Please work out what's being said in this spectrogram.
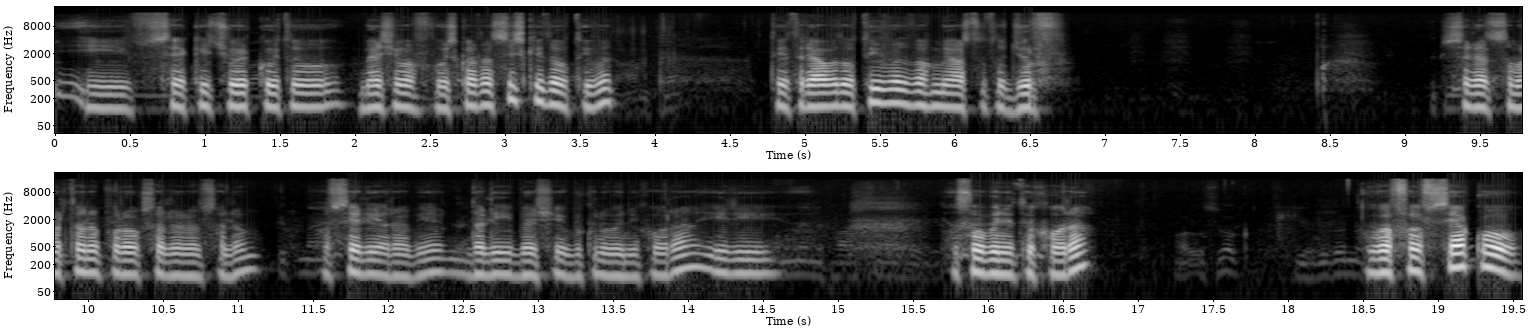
и всеки човек, който беше в войската, всички да отиват. Те трябва да отиват в мястото Джурф. След смъртта на пророк Салалалам в сели Арабия, дали беше обикновени хора или особените хора, във всяко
